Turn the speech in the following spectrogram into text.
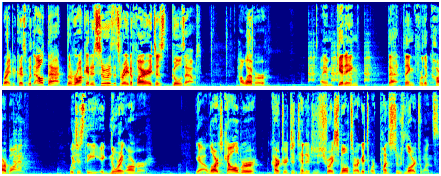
Right, because without that, the rocket, as soon as it's ready to fire, it just goes out. However, I am getting that thing for the carbine, which is the ignoring armor. Yeah, a large caliber cartridge intended to destroy small targets or punch through large ones.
